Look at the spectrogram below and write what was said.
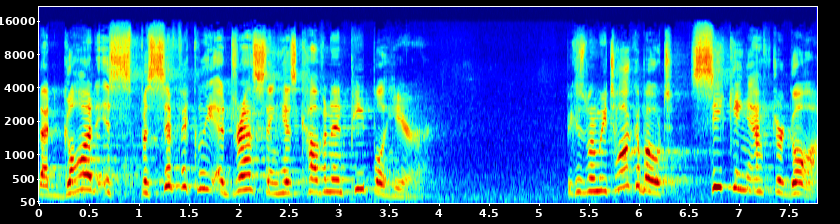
that God is specifically addressing his covenant people here. Because when we talk about seeking after God,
